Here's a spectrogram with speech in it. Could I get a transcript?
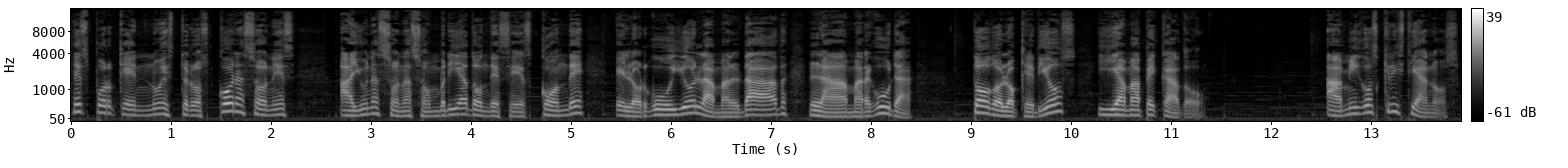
es porque en nuestros corazones hay una zona sombría donde se esconde el orgullo, la maldad, la amargura, todo lo que Dios llama pecado. Amigos cristianos,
